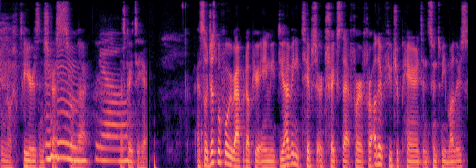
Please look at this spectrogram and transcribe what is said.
you know fears and stresses from that. Mhm, Yeah, That's great to hear. And so just before we wrap it up here, Amy, do you have any tips or tricks that for for other future parents and soon to be mothers?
